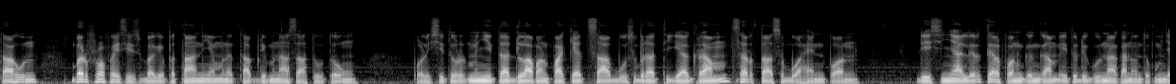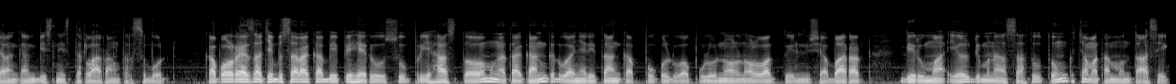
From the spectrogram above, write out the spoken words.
tahun berprofesi sebagai petani yang menetap di Menasah Tutung. Polisi turut menyita 8 paket sabu seberat 3 gram serta sebuah handphone. Disinyalir telepon genggam itu digunakan untuk menjalankan bisnis terlarang tersebut. Kapolres Aceh Besar AKBP Heru Suprihasto mengatakan keduanya ditangkap pukul 20.00 waktu Indonesia Barat di rumah Il di Menasah Tutung, Kecamatan Montasik.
